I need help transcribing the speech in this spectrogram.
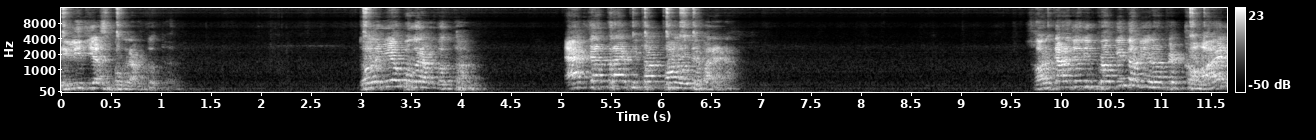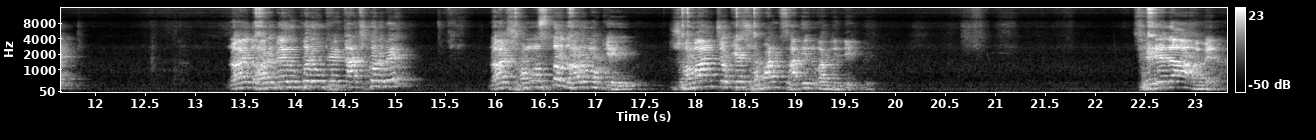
রিলিজিয়াস প্রোগ্রাম করতে হবে। ধর্মীয় প্রোগ্রাম করতে হবে। এক যাত্রায় পৃথক ফল হতে পারে না। সরকার যদি প্রকৃত নিরপেক্ষ হয়, নয় ধর্মের উপরে উঠে কাজ করবে, নয় সমস্ত ধর্মকে সমান চোখে সমান স্বাধীনভাবে দেখবে। ছেড়ে দেওয়া হবে না।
